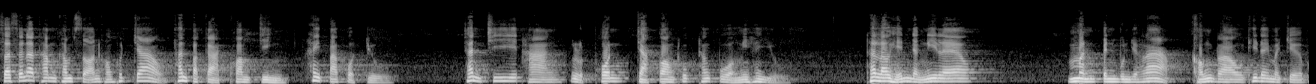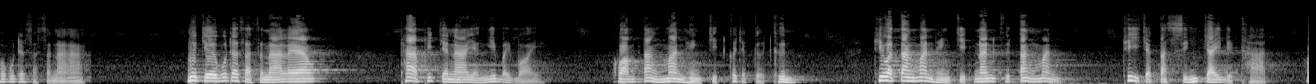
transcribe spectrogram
ศาสนธรรมคำสอนของพุทธเจ้าท่านประกาศความจริงให้ปรากฏอยู่ ท่านชี้ทางหลุดพ้นจากกองทุกข์ทั้งปวงนี้ให้อยู่ ถ้าเราเห็นอย่างนี้แล้ว มันเป็นบุญญาลาภของเราที่ได้มาเจอพระพุทธศาสนา เมื่อเจอพุทธศาสนาแล้ว ถ้าพิจารณาอย่างนี้บ่อยๆ ความตั้งมั่นแห่งจิตก็จะเกิดขึ้น ที่ว่าตั้งมั่นแห่งจิตนั้นคือตั้งมั่นที่จะตัดสินใจเด็ดขาด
